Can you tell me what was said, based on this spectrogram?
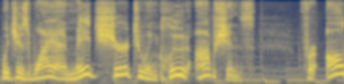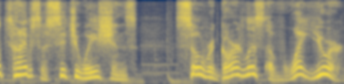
which is why I made sure to include options for all types of situations, so regardless of what you're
